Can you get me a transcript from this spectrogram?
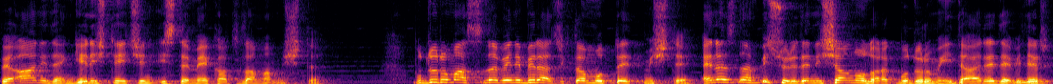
ve aniden geliştiği için istemeye katılamamıştı. Bu durum aslında beni birazcık da mutlu etmişti. En azından bir sürede nişanlı olarak bu durumu idare edebilir,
